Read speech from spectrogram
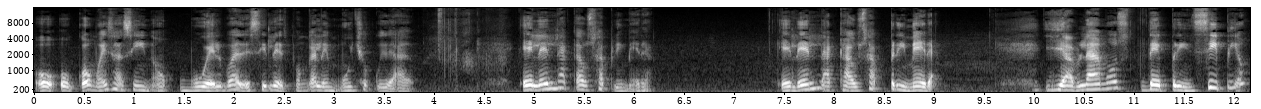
o, o cómo es así, ¿no? Vuelvo a decirles, póngale mucho cuidado. Él es la causa primera. Él es la causa primera. Y hablamos de principio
